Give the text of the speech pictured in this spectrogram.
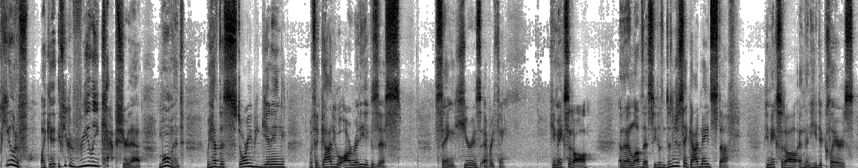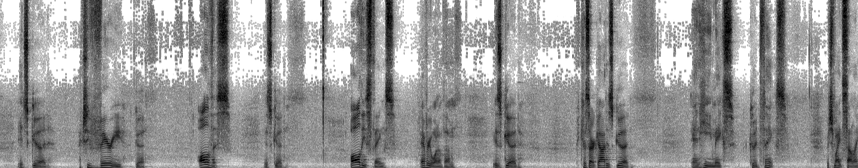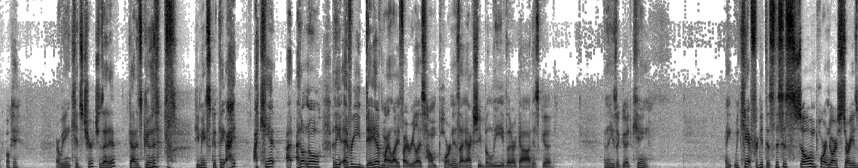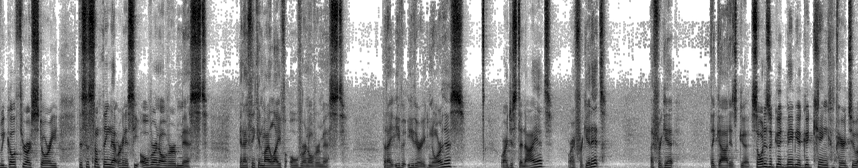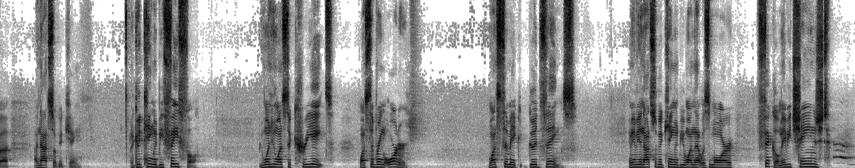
beautiful. Like, if you could really capture that moment, we have this story beginning with a God who already exists saying, Here is everything. He makes it all. And then I love this. He doesn't, doesn't just say God made stuff, He makes it all, and then He declares it's good. Actually, very good. All of this is good. All these things every one of them, is good because our God is good and he makes good things. Which might sound like, okay, are we in kids' church? Is that it? God is good. he makes good things. I, I can't, I, I don't know. I think every day of my life I realize how important it is I actually believe that our God is good and that he's a good king. I, we can't forget this. This is so important to our story. As we go through our story, this is something that we're going to see over and over missed. And I think in my life, over and over missed. That I either ignore this, or I just deny it, or I forget it. I forget that God is good. So, what is a good, maybe a good king compared to a, a not so good king? A good king would be faithful, be one who wants to create, wants to bring order, wants to make good things. And maybe a not so good king would be one that was more fickle, maybe changed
